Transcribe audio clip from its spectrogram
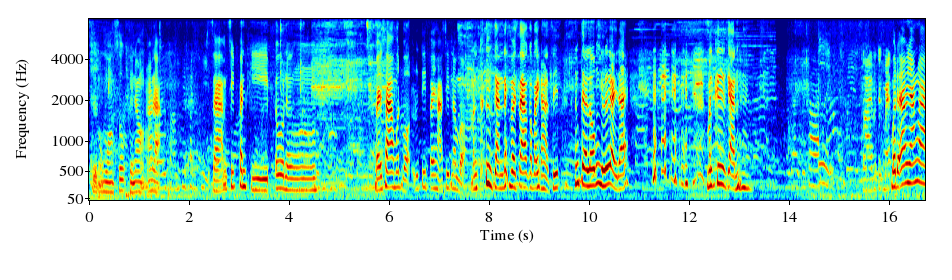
ซื้อมะม่วงสุกพี่น้อง เอาละโดยสามสิบพันขีดสามสิบพันกีบโตหนึ่งใบซ่าวหมดบ่หรือติดไปหาสิบนำบ่มันคือกันได้ใบซ่าวกับใบหาสิบตั้งแต่ลงอยู่เรื่อยได้ มันคือกันบ่ได้เอาหยังล่ะ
